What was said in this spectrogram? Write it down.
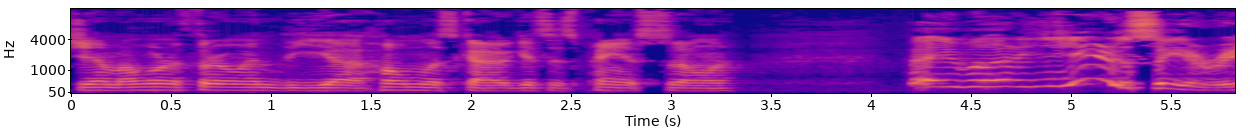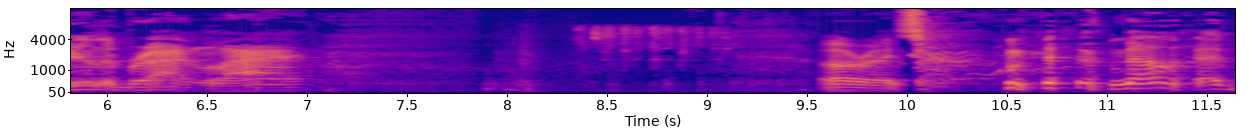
Jim, I'm going to throw in the uh, homeless guy who gets his pants stolen. Hey, buddy, you just see a really bright light? All right, so now that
